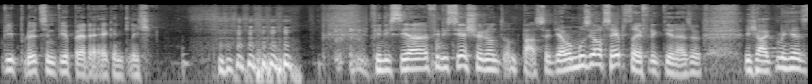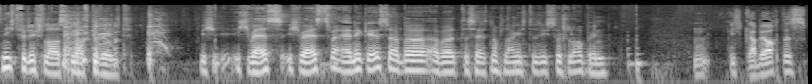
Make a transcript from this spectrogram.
Wie blöd sind wir beide eigentlich? finde ich sehr, finde ich sehr schön und, und passend. Ja, man muss ja auch selbst reflektieren. Also ich halte mich jetzt nicht für den Schlausten auf der Welt. Ich, ich, weiß, ich weiß zwar einiges, aber, aber das heißt noch lange nicht, dass ich so schlau bin. Ich glaube auch, dass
